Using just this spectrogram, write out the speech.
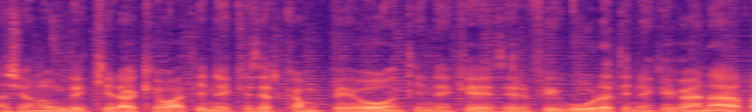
Nacional donde quiera que va tiene que ser campeón, tiene que ser figura, tiene que ganar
